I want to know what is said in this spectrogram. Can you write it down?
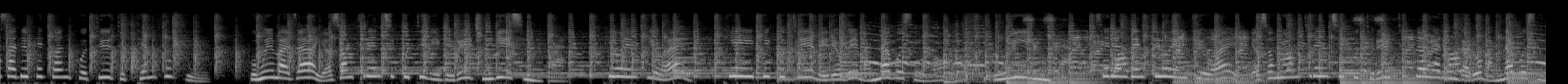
파사드 패턴 코트 득템 후기 봄을 맞아 여성 트렌치 코트 리뷰를 준비했습니다. POMPOR PAT 코트의 매력을 만나보세요. 5위입니다. 세련된 POMPOR 여성용 트렌치 코트를 특별 할인가로 만나보세요.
